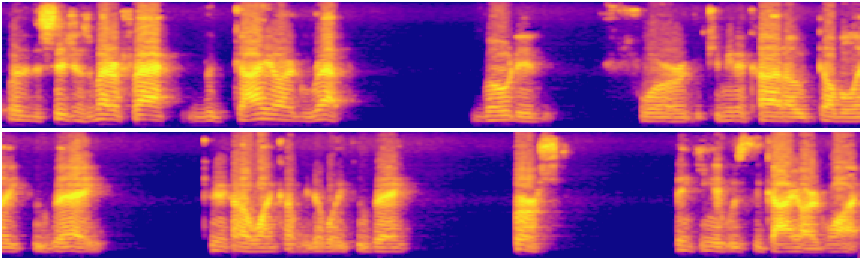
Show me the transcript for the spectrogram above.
or the decision. As a matter of fact, the Gaillard rep voted for the Comunicano Double A Cuvée, Comunicano Wine Company Double A Cuvée, first thinking it was the Gaillard wine.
